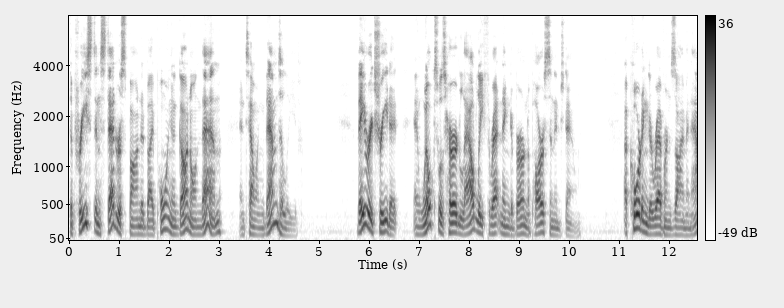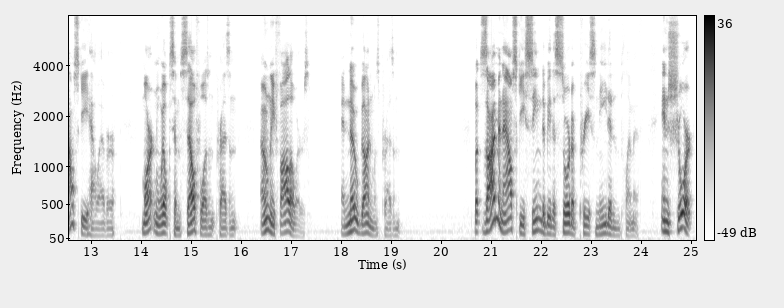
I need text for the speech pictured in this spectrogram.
The priest instead responded by pulling a gun on them and telling them to leave. They retreated, and Wilkes was heard loudly threatening to burn the parsonage down. According to Reverend Zymanowski, however, Martin Wilkes himself wasn't present, only followers, and no gun was present. But Zymanowski seemed to be the sort of priest needed in Plymouth. In short,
